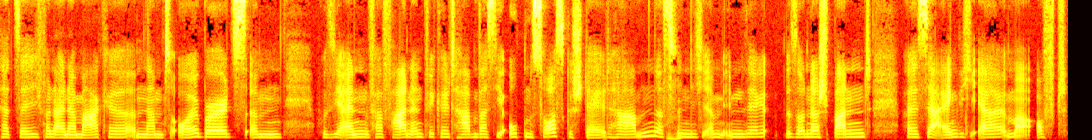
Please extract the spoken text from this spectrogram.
tatsächlich von einer Marke ähm, namens Allbirds, ähm, wo sie ein Verfahren entwickelt haben, was sie Open Source gestellt haben. Das mhm. finde ich ähm, eben sehr besonders spannend, weil es ja eigentlich eher immer oft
